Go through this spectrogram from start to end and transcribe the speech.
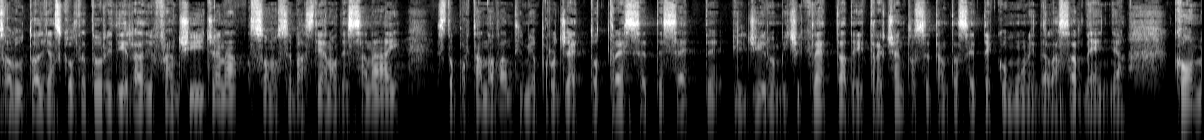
Saluto agli ascoltatori di Radio Francigena, sono Sebastiano De Sanai sto portando avanti il mio progetto 377, il giro in bicicletta dei 377 comuni della Sardegna con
